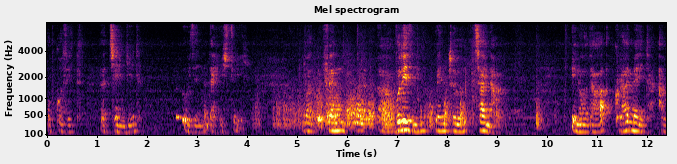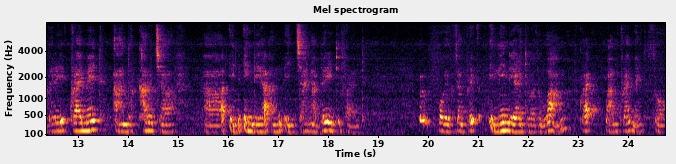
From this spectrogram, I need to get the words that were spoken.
Of course, it uh, changed within the history. But when uh, Buddhism went to China, you know, the climate, a very climate and culture uh, in India and in China very different. For example, in India it was warm, warm climate, so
